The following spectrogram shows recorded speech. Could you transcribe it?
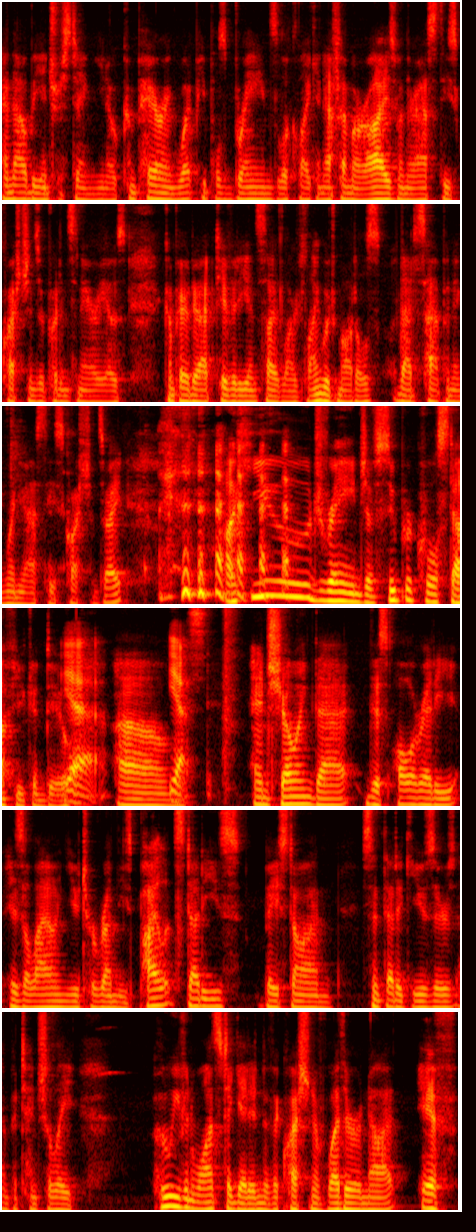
and that would be interesting. You know, comparing what people's brains look like in fMRIs when they're asked these questions or put in scenarios, compared to activity inside large language models that's happening when you ask these questions. Right? a huge range of super cool stuff you can do. Yeah. Um, Yes. and showing that this already is allowing you to run these pilot studies based on synthetic users and potentially who even wants to get into the question of whether or not if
